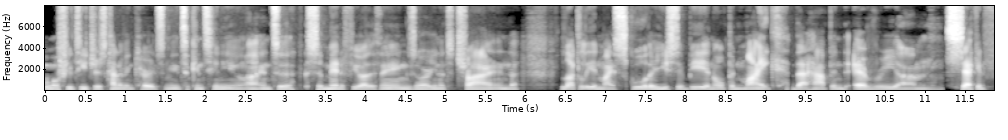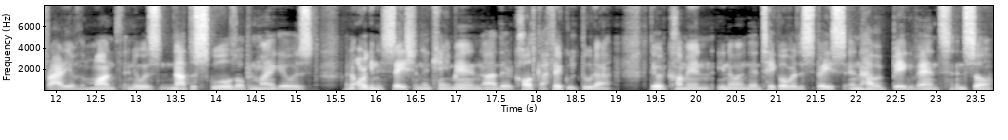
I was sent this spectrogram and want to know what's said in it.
well, a few teachers kind of encouraged me to continue uh, and to submit a few other things or you know to try and uh, luckily in my school there used to be an open mic that happened every um, second friday of the month and it was not the school's open mic it was an organization that came in uh, they're called cafe cultura. They would come in you know and then take over the space and have a big event and so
